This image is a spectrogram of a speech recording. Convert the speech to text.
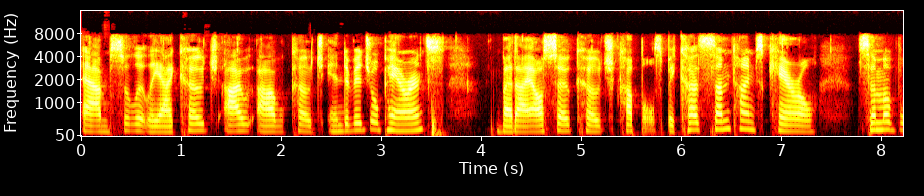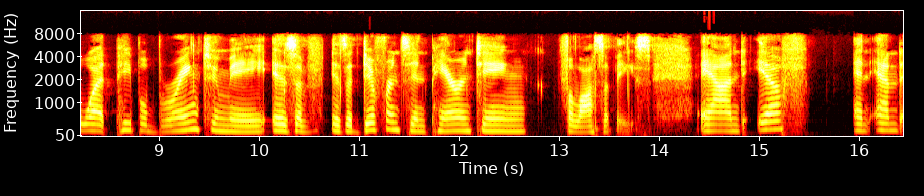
Absolutely. I coach. I I will coach individual parents, but I also coach couples because sometimes, Carol, some of what people bring to me is a is a difference in parenting philosophies, and if and and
